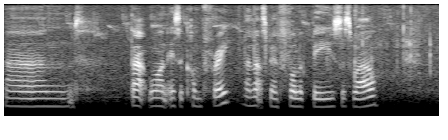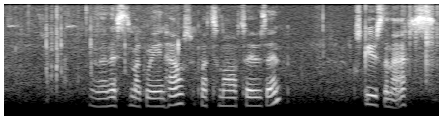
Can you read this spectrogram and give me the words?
and that one is a comfrey, and that's been full of bees as well. And then this is my greenhouse with my tomatoes in. Excuse the mess.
